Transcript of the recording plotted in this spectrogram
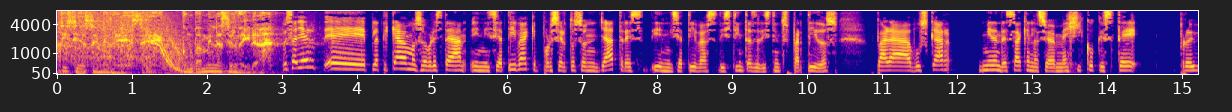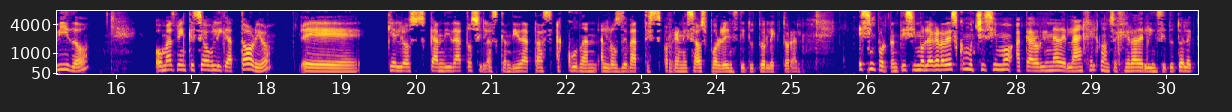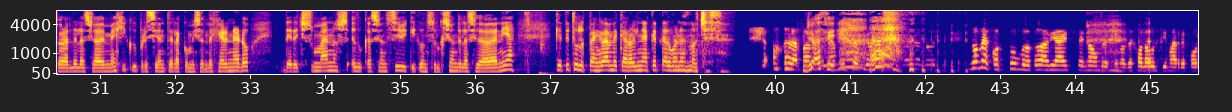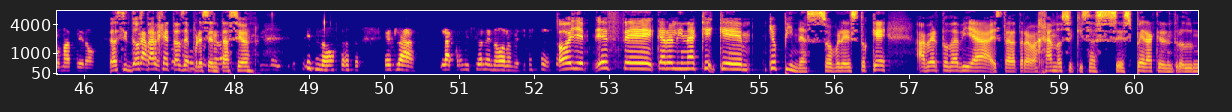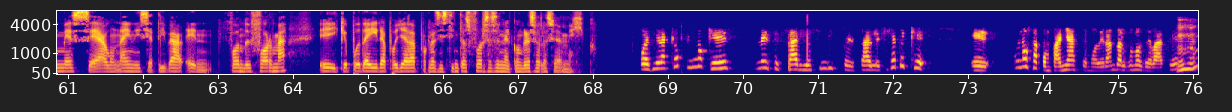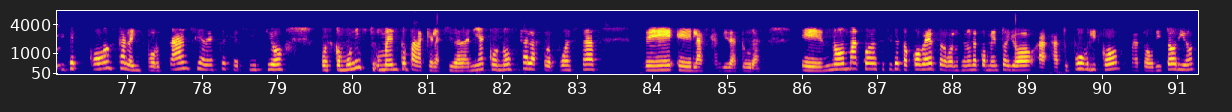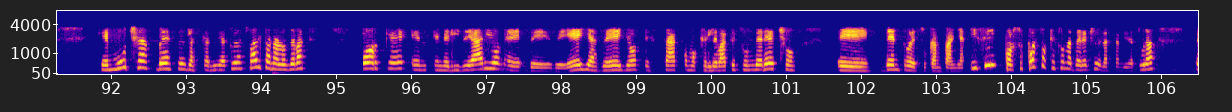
Noticias MBS con Pamela Cerdeira. Pues ayer eh, platicábamos sobre esta iniciativa, que por cierto son ya tres iniciativas distintas de distintos partidos, para buscar, miren, de saque en la Ciudad de México que esté prohibido, o más bien que sea obligatorio, eh, que los candidatos y las candidatas acudan a los debates organizados por el Instituto Electoral es importantísimo. Le agradezco muchísimo a Carolina del Ángel, consejera del Instituto Electoral de la Ciudad de México y presidente de la Comisión de Género, Derechos Humanos, Educación Cívica y Construcción de la Ciudadanía. Qué título tan grande, Carolina. ¿Qué tal? Buenas noches. Hola, Pamela. Muchas gracias. No me acostumbro todavía a este nombre que nos dejó la última reforma, pero... Así dos tarjetas de presentación. No, es la la comisión enorme. Oye, este, Carolina, ¿qué, qué, qué opinas sobre esto? Que, a ver, todavía estará trabajando, si quizás se espera que dentro de un mes sea una iniciativa en fondo y forma eh, y que pueda ir apoyada por las distintas fuerzas en el Congreso de la Ciudad de México. Pues mira, ¿qué opino que es necesario, es indispensable? Fíjate que eh, tú nos acompañaste moderando algunos debates, y te consta la importancia de este ejercicio pues como un instrumento para que la ciudadanía conozca las propuestas de eh, las candidaturas. Eh, no me acuerdo si te tocó ver, pero bueno, si no le comento yo a, tu público, a tu auditorio, que muchas veces las candidaturas faltan a los debates, porque en, el ideario de, ellas, de ellos, está como que el debate es un derecho eh, dentro de su campaña. Y sí, por supuesto que es un derecho de las candidaturas,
